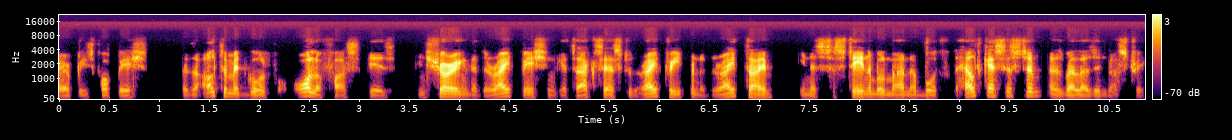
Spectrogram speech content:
therapies for patients. But the ultimate goal for all of us is ensuring that the right patient gets access to the right treatment at the right time in a sustainable manner, both for the healthcare system as well as industry.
